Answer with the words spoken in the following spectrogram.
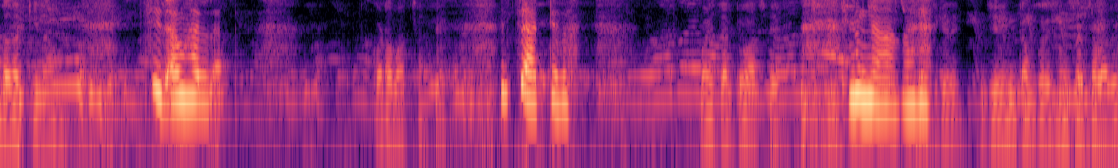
দাদার কি নাম? ছিলাম হাল্লা কটা বাচ্চা? চারটে। বাড়িতে আর কেউ আছে? না আমার যে ইনকাম করে সংসার চালাবে।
